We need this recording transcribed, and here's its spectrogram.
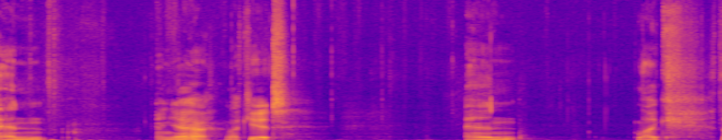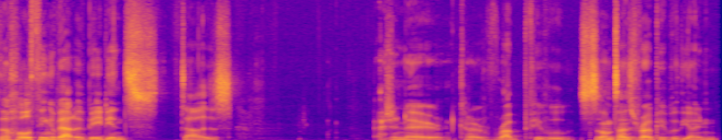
And and yeah, like it, and like the whole thing about obedience does I don't know, kind of rub people sometimes rub people the own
